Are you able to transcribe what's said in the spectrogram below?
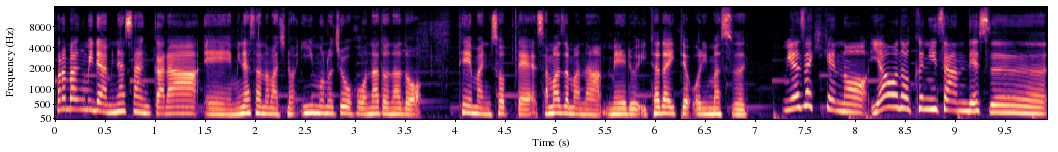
この番組では皆さんから、えー皆さんの街のいいもの情報などなどテーマに沿って様々なメールいただいております。宮崎県の八尾の国さんです、え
